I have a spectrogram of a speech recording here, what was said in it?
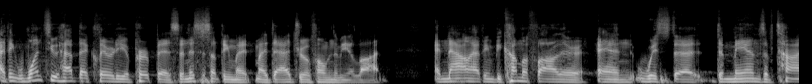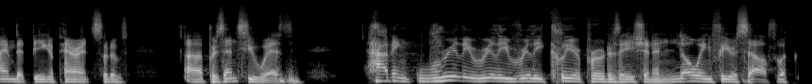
I think once you have that clarity of purpose, and this is something my, my dad drove home to me a lot, and now having become a father and with the demands of time that being a parent sort of uh, presents you with, having really, really, really clear prioritization and knowing for yourself, look,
